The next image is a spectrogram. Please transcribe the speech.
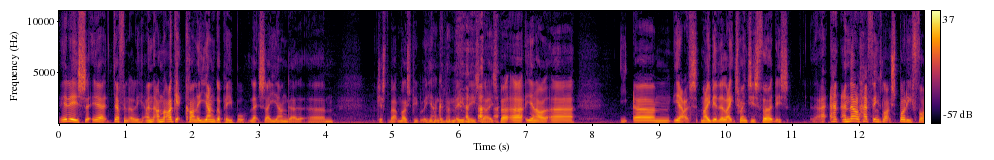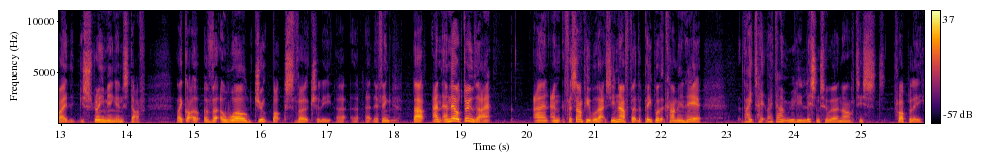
it is. Yeah, definitely. And, and I get kind of younger people. Let's say younger. Um, just about most people are younger than me these days. But uh, you know, uh, um, you know, maybe the late twenties, thirties, and, and, they'll have things like Spotify streaming and stuff. They've got a, a, a world jukebox virtually uh, uh at their thing, but and, and they'll do that and, and for some people that's enough. But the people that come in here, they take they don't really listen to an artist properly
